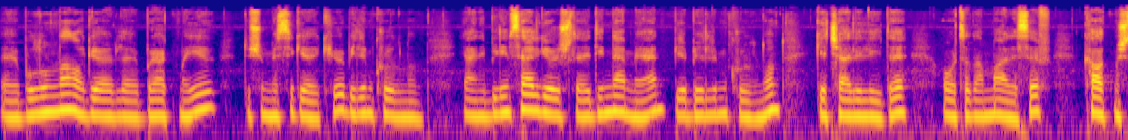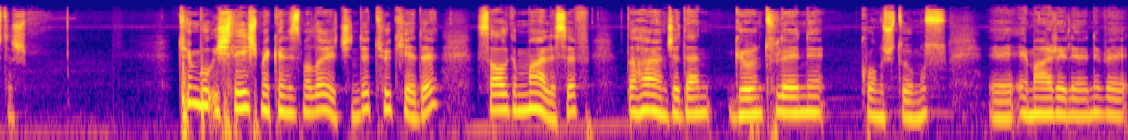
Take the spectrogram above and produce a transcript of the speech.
bulunan o görevleri bırakmayı düşünmesi gerekiyor bilim kurulunun. Yani bilimsel görüşleri dinlenmeyen bir bilim kurulunun geçerliliği de ortadan maalesef kalkmıştır. Tüm bu işleyiş mekanizmaları içinde Türkiye'de salgın maalesef daha önceden görüntülerini konuştuğumuz e, emarelerini ve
